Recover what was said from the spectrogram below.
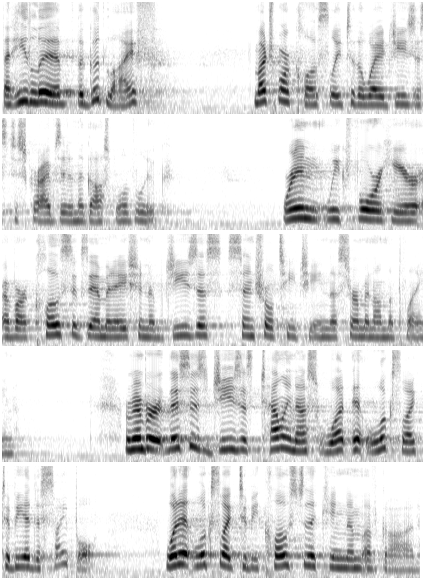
that he lived the good life much more closely to the way Jesus describes it in the Gospel of Luke. We're in week four here of our close examination of Jesus' central teaching, the Sermon on the Plain. Remember, this is Jesus telling us what it looks like to be a disciple, what it looks like to be close to the kingdom of God.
